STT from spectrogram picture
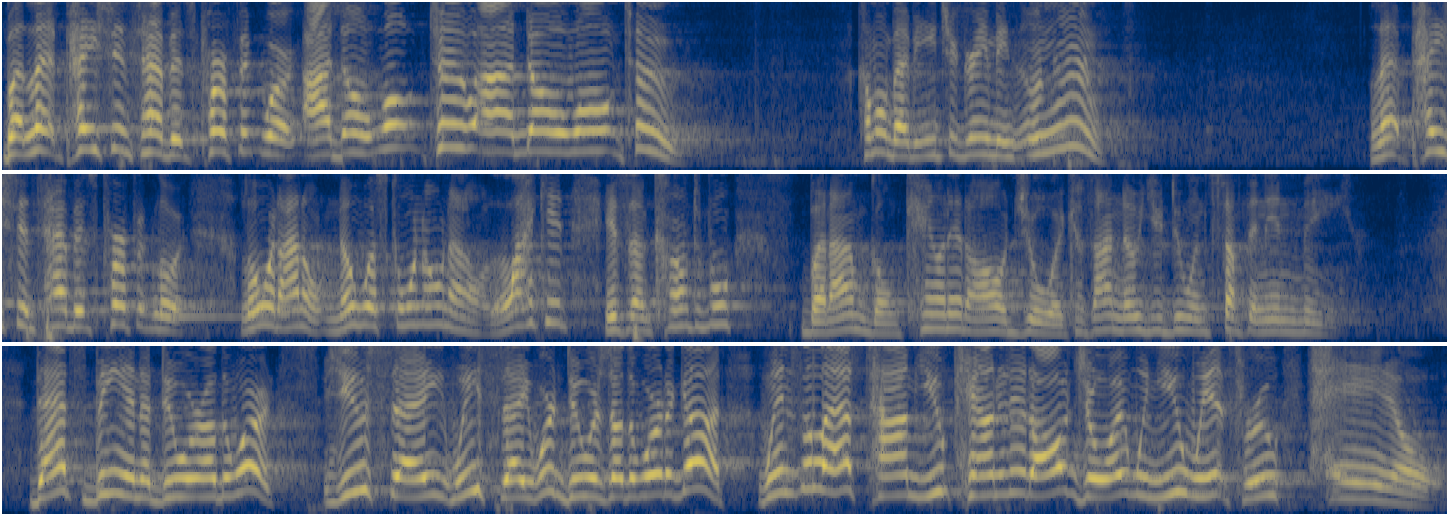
But let patience have its perfect work. I don't want to, I don't want to. Come on, baby, eat your green beans. Mm-hmm. Let patience have its perfect, Lord. Lord, I don't know what's going on. I don't like it. It's uncomfortable but I'm going to count it all joy because I know you're doing something in me. That's being a doer of the word. You say, we say, we're doers of the word of God. When's the last time you counted it all joy when you went through hell?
